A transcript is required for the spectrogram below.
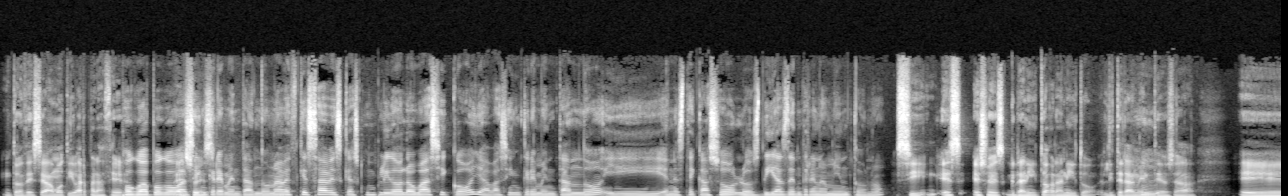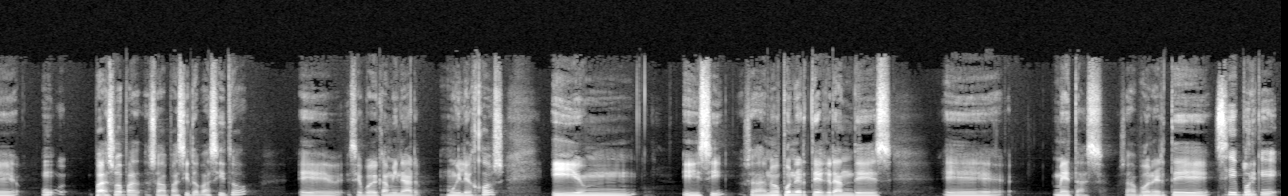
Entonces se va a motivar para hacer... Poco a poco vas incrementando. Una vez que sabes que has cumplido lo básico, ya vas incrementando y en este caso los días de entrenamiento, ¿no? Sí, es, eso es granito a granito, literalmente. Mm. O sea, eh, paso a o sea, pasito a pasito eh, se puede caminar muy lejos y, mm, y, sí, o sea, no ponerte grandes eh, metas. O sea, ponerte... Sí, porque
